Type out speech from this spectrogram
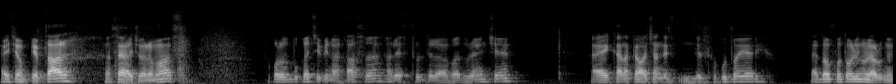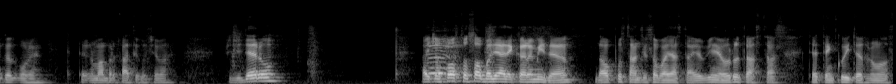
Aici e un pieptar, asta e aici a rămas. Acolo sunt bucăți ce vin acasă, restul de la Bădurence. Aia e canapeaua ce am des- desfăcut-o ieri. La două fotolii nu le arunc încă bune. Trebuie numai îmbrăcate cu ceva. Frigiderul. Aici a fost o sobă de aia de cărămidă, dar au pus antisoba de asta. E bine urât asta. Te te încuită frumos.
